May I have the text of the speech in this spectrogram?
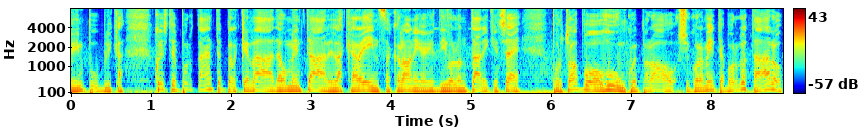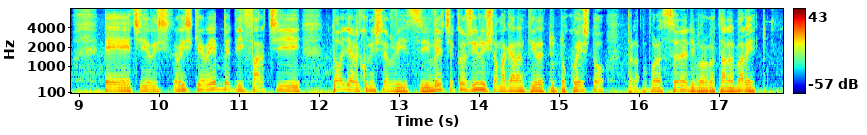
in pubblica. Questo è importante perché va ad aumentare la carenza cronica di volontari che c'è purtroppo ovunque, però sicuramente a Borgotaro e ci rischierebbe di farci togliere alcuni servizi. Invece così riusciamo a garantire tutto questo per la popolazione di Borgotaro Albaretto.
